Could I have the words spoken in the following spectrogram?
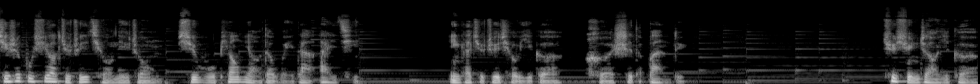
其实不需要去追求那种虚无缥缈的伟大爱情，应该去追求一个合适的伴侣，去寻找一个。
